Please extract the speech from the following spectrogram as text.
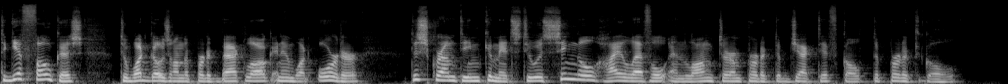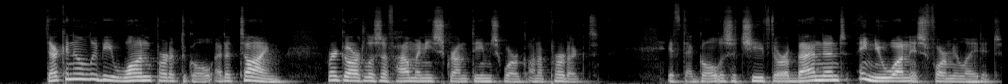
To give focus, to what goes on the product backlog and in what order, the Scrum team commits to a single high level and long term product objective called the product goal. There can only be one product goal at a time, regardless of how many Scrum teams work on a product. If that goal is achieved or abandoned, a new one is formulated.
